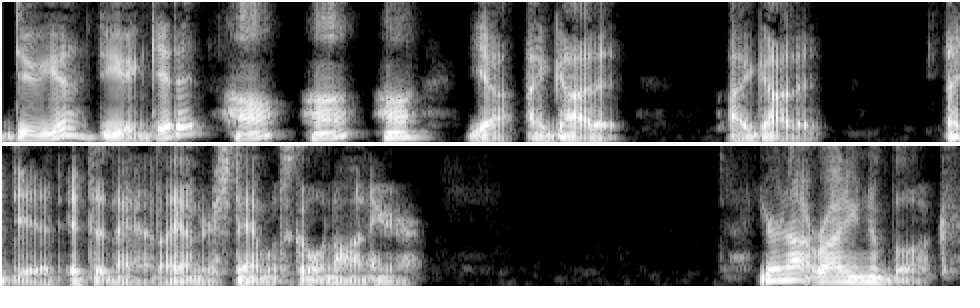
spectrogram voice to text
Do you? Do you get it? Huh? Huh? Huh? Yeah, I got it. I got it. I did. It's an ad. I understand what's going on here. You're not writing a book.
